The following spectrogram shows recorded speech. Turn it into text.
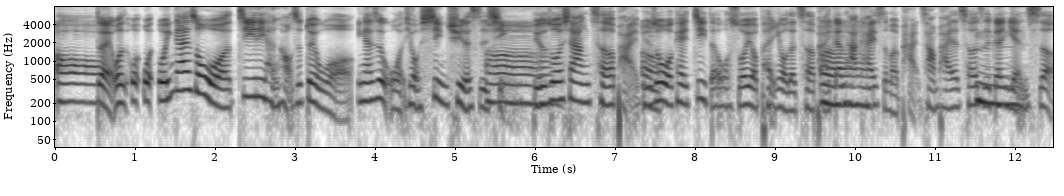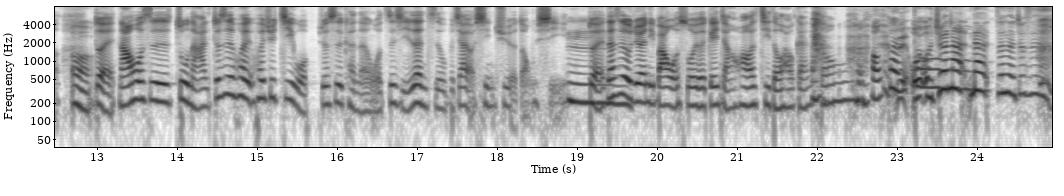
哦，对我我我我应该说我记忆力很好，是对我应该是我有兴趣的。事情，比如说像车牌，比如说我可以记得我所有朋友的车牌，跟他开什么牌厂牌的车子跟颜色，嗯，对，然后或是住哪里，就是会会去记我，就是可能我自己认知我比较有兴趣的东西，嗯，对。但是我觉得你把我所有跟你讲的话，我记得我好感动，好感动。我我觉得那那真的就是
